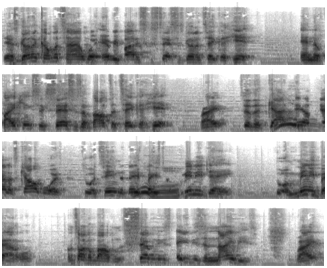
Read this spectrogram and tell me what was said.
There's going to come a time where everybody's success is going to take a hit. And the Viking success is about to take a hit, right? To the goddamn Ooh. Dallas Cowboys, to a team that they Ooh. faced a mini day, to a mini battle. I'm talking about in the 70s, 80s, and 90s, right?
